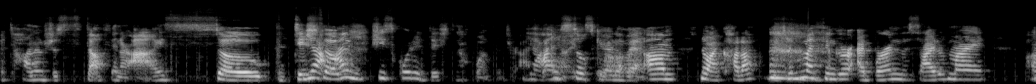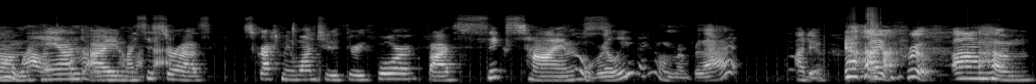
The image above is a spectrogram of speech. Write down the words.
a ton of just stuff in her eyes, soap, dish Yeah, soap. I'm- she squirted dish soap once in her eyes. yeah. I'm still scared of it. Um, no, I cut off the tip of my finger. I burned the side of my Oh, um, wow, hand. I I my sister has scratched me one, two, three, four, five, six times. Oh, really? I don't remember that. I do. I have proof. Um, um,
